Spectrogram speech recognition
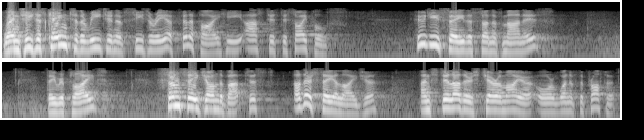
When Jesus came to the region of Caesarea Philippi, he asked his disciples, Who do you say the Son of Man is? They replied, Some say John the Baptist, others say Elijah, and still others Jeremiah or one of the prophets.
